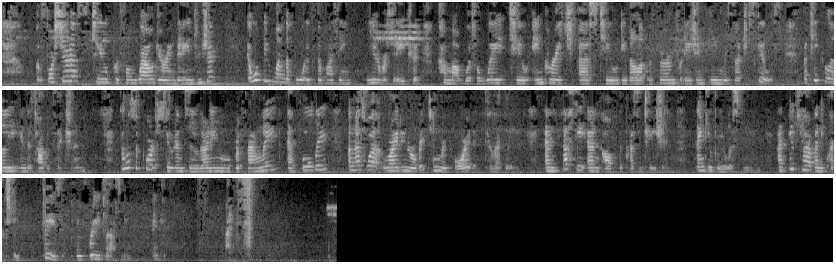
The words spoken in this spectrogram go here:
for students to perform well during the internship, it would be wonderful if the Rising University could come up with a way to encourage us to develop a firm foundation in research skills, particularly in the topic section. It would support students in learning more profoundly and fully, and as well writing a written report correctly. And that's the end of the presentation. Thank you for your listening. And if you have any questions, please feel free to ask me. Thank you. Bye.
